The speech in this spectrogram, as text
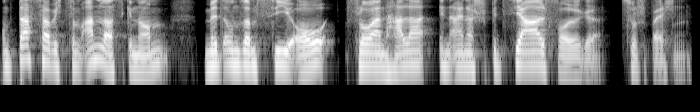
und das habe ich zum Anlass genommen, mit unserem CEO Florian Haller in einer Spezialfolge zu sprechen.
